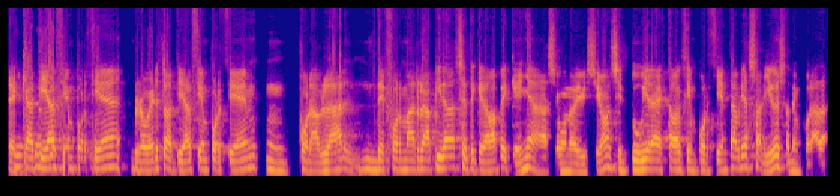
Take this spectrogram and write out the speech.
es que a ti al 100%, Roberto, a ti al 100%, mm, por hablar de forma rápida, se te quedaba pequeña la segunda división. Si tú hubieras estado al 100%, te habrías salido esa temporada.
